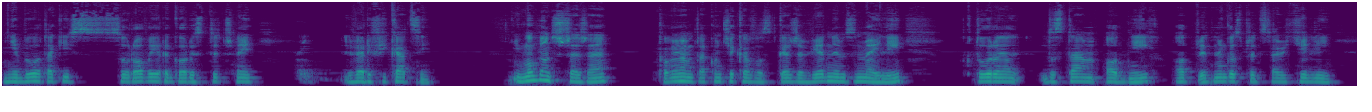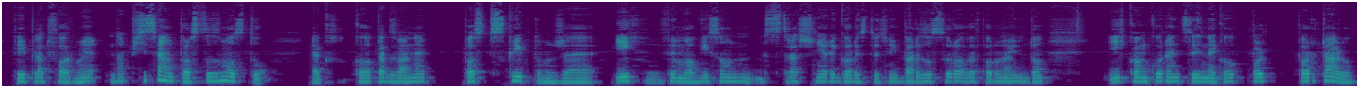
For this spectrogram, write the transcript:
nie było takiej surowej, rygorystycznej weryfikacji. I mówiąc szczerze, powiem wam taką ciekawostkę, że w jednym z maili które dostałem od nich, od jednego z przedstawicieli tej platformy, napisałem prosto z mostu, jako tak zwane postscriptum, że ich wymogi są strasznie rygorystyczne i bardzo surowe w porównaniu do ich konkurencyjnego portalu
